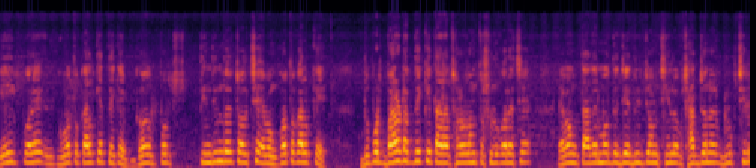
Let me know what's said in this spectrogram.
এই করে গতকালকে থেকে তিন দিন ধরে চলছে এবং গতকালকে দুপুর বারোটার দিকে তারা ষড়যন্ত্র শুরু করেছে এবং তাদের মধ্যে যে দুজন ছিল, সাতজনের গ্রুপ ছিল,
